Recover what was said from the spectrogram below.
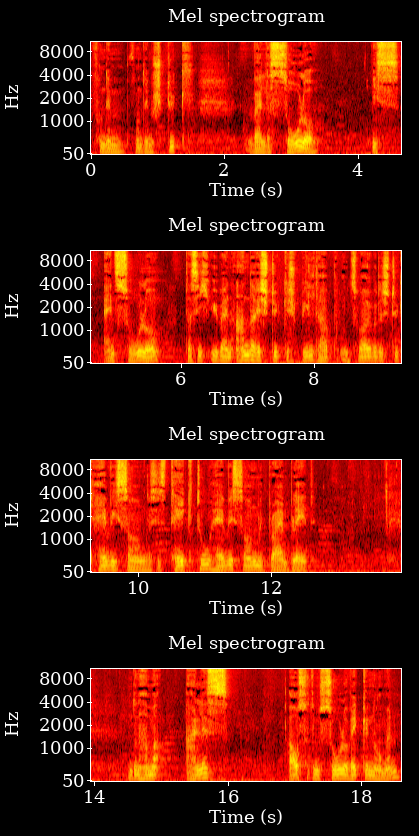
von dem, von dem Stück, weil das Solo ist ein Solo, das ich über ein anderes Stück gespielt habe, und zwar über das Stück Heavy Song. Das ist Take Two Heavy Song mit Brian Blade. Und dann haben wir alles außer dem Solo weggenommen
